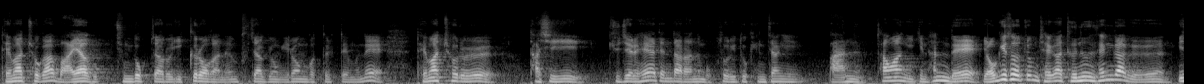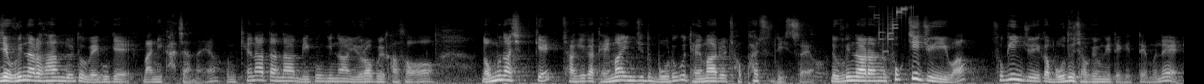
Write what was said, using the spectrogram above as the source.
대마초가 마약 중독자로 이끌어가는 부작용 이런 것들 때문에 대마초를 다시 규제를 해야 된다라는 목소리도 굉장히 많은 상황이긴 한데 여기서 좀 제가 드는 생각은 이제 우리나라 사람들도 외국에 많이 가잖아요. 그럼 캐나다나 미국이나 유럽을 가서 너무나 쉽게 자기가 대마인지도 모르고 대마를 접할 수도 있어요. 근데 우리나라는 속지주의와 속인주의가 모두 적용이 되기 때문에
